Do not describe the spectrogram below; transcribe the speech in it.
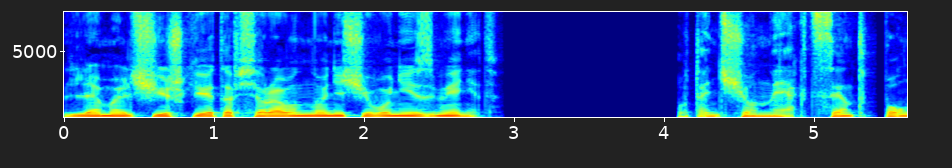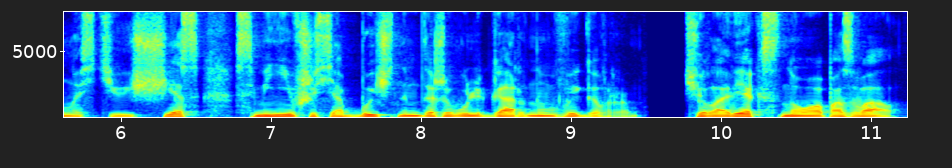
Для мальчишки это все равно ничего не изменит. Утонченный акцент полностью исчез, сменившись обычным даже вульгарным выговором. Человек снова позвал.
